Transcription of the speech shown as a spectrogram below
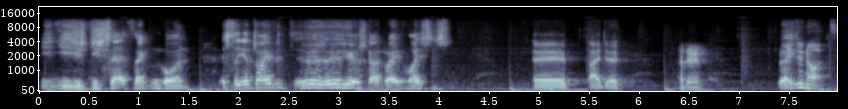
You, you just you sit thinking, going, it's like you're driving. Who, who here's got a driving license? Uh, I do. I do. I Right, do not.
